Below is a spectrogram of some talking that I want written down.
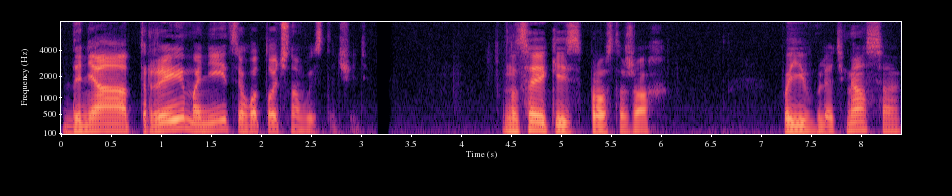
дня три мені цього точно вистачить. Ну, це якийсь просто жах поїв, блядь, м'ясо.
